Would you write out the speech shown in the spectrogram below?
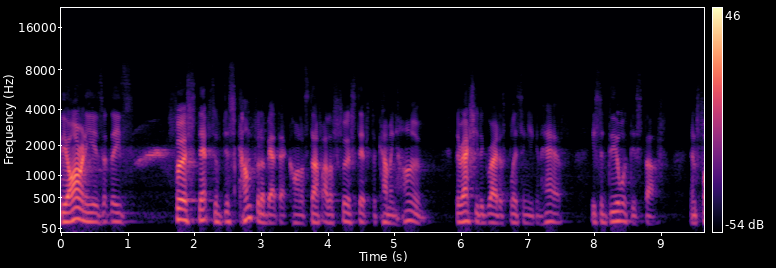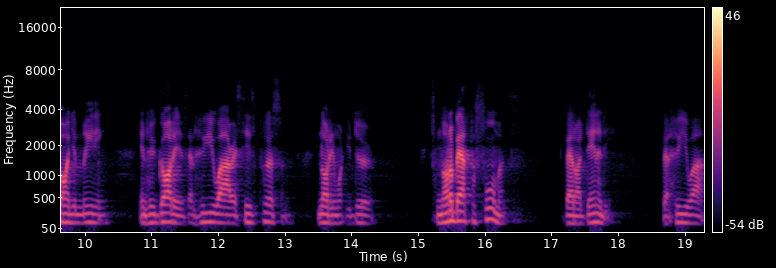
The irony is that these first steps of discomfort about that kind of stuff are the first steps to coming home. They're actually the greatest blessing you can have, is to deal with this stuff and find your meaning in who God is and who you are as His person, not in what you do. It's not about performance, it's about identity, it's about who you are.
